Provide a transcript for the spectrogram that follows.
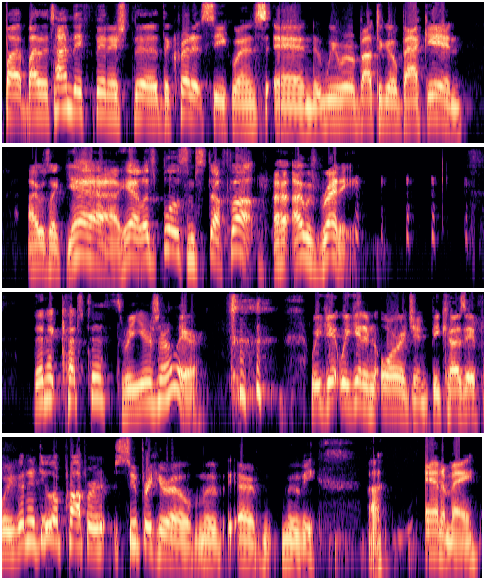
by by the time they finished the the credit sequence and we were about to go back in, I was like, yeah, yeah, let's blow some stuff up. I, I was ready. then it cuts to three years earlier. we get we get an origin because if we're going to do a proper superhero movie or movie, uh, anime,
